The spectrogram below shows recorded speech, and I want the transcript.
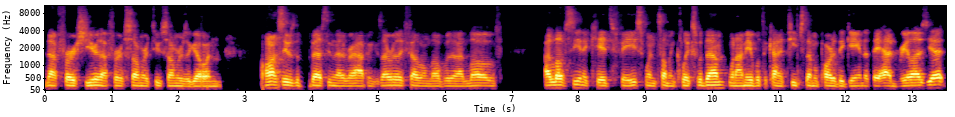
that first year, that first summer, two summers ago, and honestly, it was the best thing that ever happened because I really fell in love with it. I love, I love seeing a kid's face when something clicks with them. When I'm able to kind of teach them a part of the game that they hadn't realized yet,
